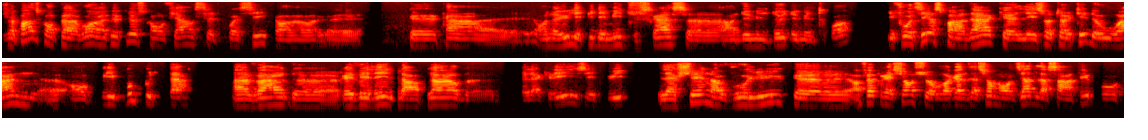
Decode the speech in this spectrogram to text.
Je pense qu'on peut avoir un peu plus confiance cette fois-ci euh, que quand euh, on a eu l'épidémie du SRAS en 2002-2003. Il faut dire cependant que les autorités de Wuhan ont pris beaucoup de temps avant de révéler l'ampleur de, la crise et puis la Chine a voulu a fait pression sur l'Organisation mondiale de la santé pour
